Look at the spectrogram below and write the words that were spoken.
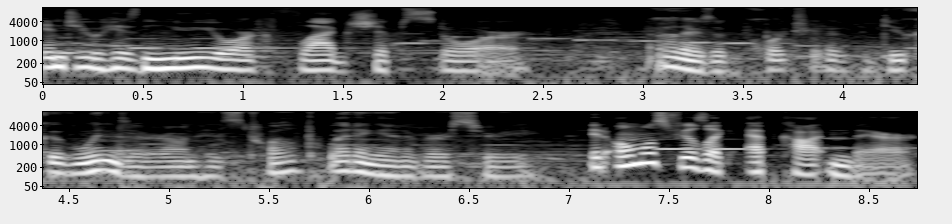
into his New York flagship store. Oh, there's a portrait of the Duke of Windsor on his 12th wedding anniversary. It almost feels like Epcot in there.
